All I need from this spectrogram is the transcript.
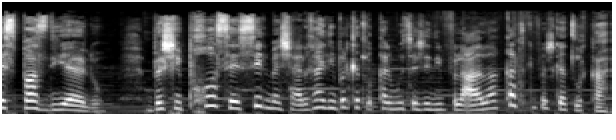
espace ديالو. باش ي process ي المشاعر. غالبا كتلقى المتجنب في العلاقات. كيفاش كتلقاه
